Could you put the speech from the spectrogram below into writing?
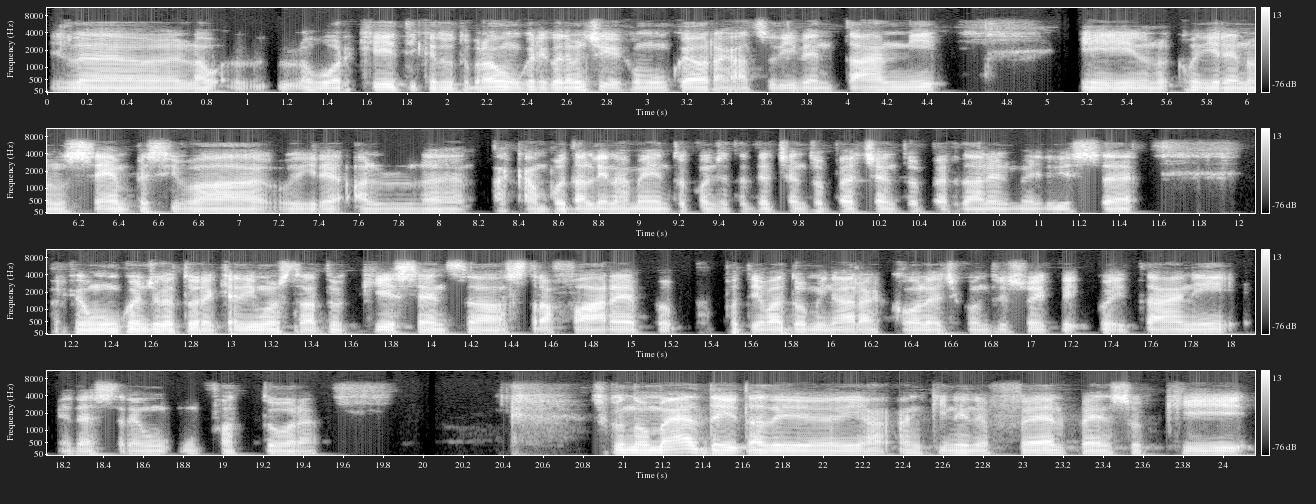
il, la, la work ethic e tutto, però comunque ricordiamoci che comunque è un ragazzo di 20 anni e come dire, non sempre si va dire, al, al, campo d'allenamento concentrati al 100% per dare il meglio di sé, perché comunque è un giocatore che ha dimostrato che senza strafare p- poteva dominare al college contro i suoi coetanei ed essere un, un fattore secondo me anche in NFL penso che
